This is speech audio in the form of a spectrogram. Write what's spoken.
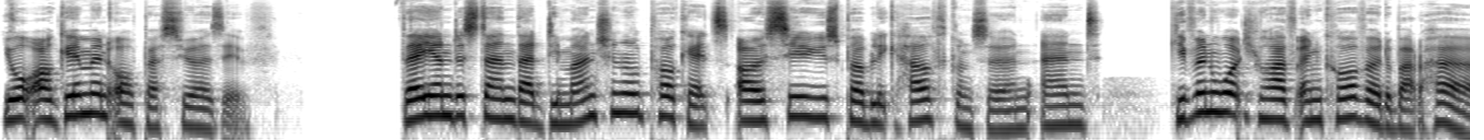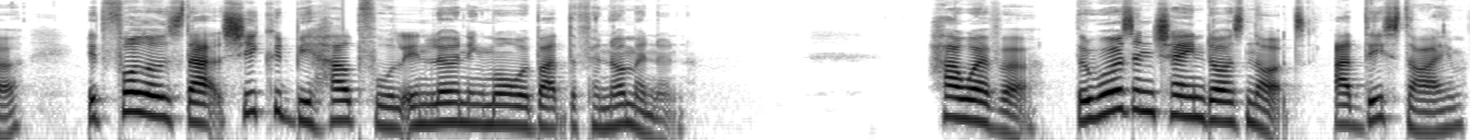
Your argument are persuasive. They understand that dimensional pockets are a serious public health concern, and, given what you have uncovered about her, it follows that she could be helpful in learning more about the phenomenon. However, the Rose and Chain does not, at this time,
